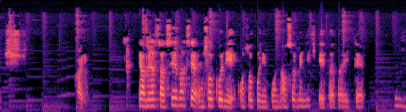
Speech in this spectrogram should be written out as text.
よし。はい。では皆さんすいません。遅くに、遅くにこんな遊びに来ていただいて。うん。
